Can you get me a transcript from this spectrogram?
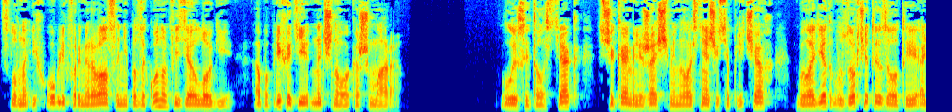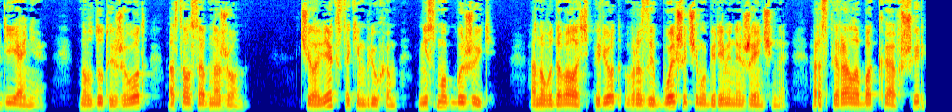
словно их облик формировался не по законам физиологии, а по прихоти ночного кошмара. Лысый толстяк, с щеками лежащими на лоснящихся плечах, был одет в узорчатые золотые одеяния, но вздутый живот остался обнажен. Человек с таким брюхом не смог бы жить. Оно выдавалось вперед в разы больше, чем у беременной женщины, распирало бока вширь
